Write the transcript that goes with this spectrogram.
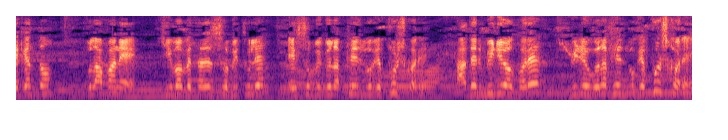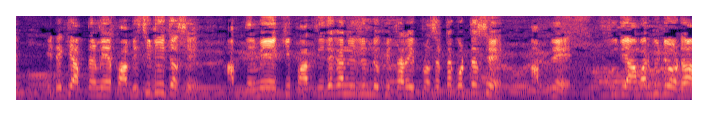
দেখেন তো পোলাপানে কীভাবে তাদের ছবি তুলে, এই ছবিগুলো ফেসবুকে ফুস করে, তাদের ভিডিও করে ভিডিওগুলো ফেসবুকে ফুস করে। এটা কি আপনার মেয়ে পাবলিসিটি হইতেছে? আপনার মেয়ে কি পাত্রী দেখানোর জন্য কি তারা এই প্রচারটা করতেছে? আপনি যদি আমার ভিডিওটা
